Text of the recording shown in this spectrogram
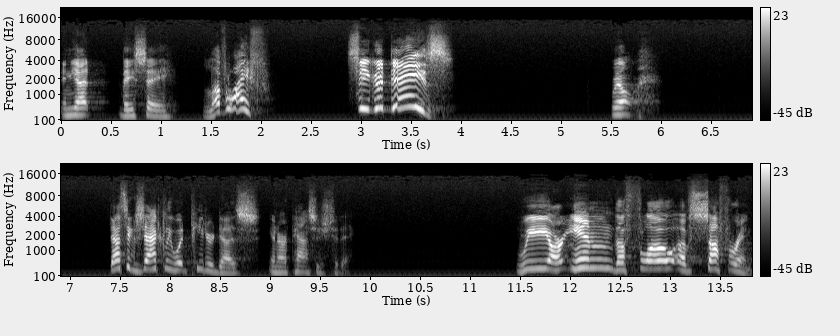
And yet they say, Love life. See good days. Well, that's exactly what Peter does in our passage today. We are in the flow of suffering.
